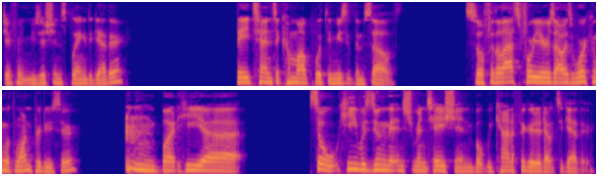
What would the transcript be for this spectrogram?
different musicians playing together, they tend to come up with the music themselves. So for the last four years, I was working with one producer, but he, uh, so he was doing the instrumentation, but we kind of figured it out together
